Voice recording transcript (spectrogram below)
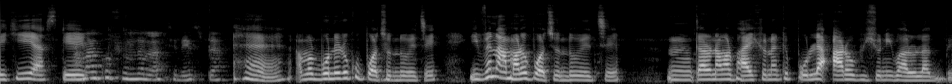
দেখিয়ে আজকে আমার খুব সুন্দর লাগছে ড্রেসটা। হ্যাঁ আমার বোনেরও খুব পছন্দ হয়েছে। ইভেন আমারও পছন্দ হয়েছে। কারণ আমার ভাই সোনাকে পরলে আরও ভীষণই ভালো লাগবে।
